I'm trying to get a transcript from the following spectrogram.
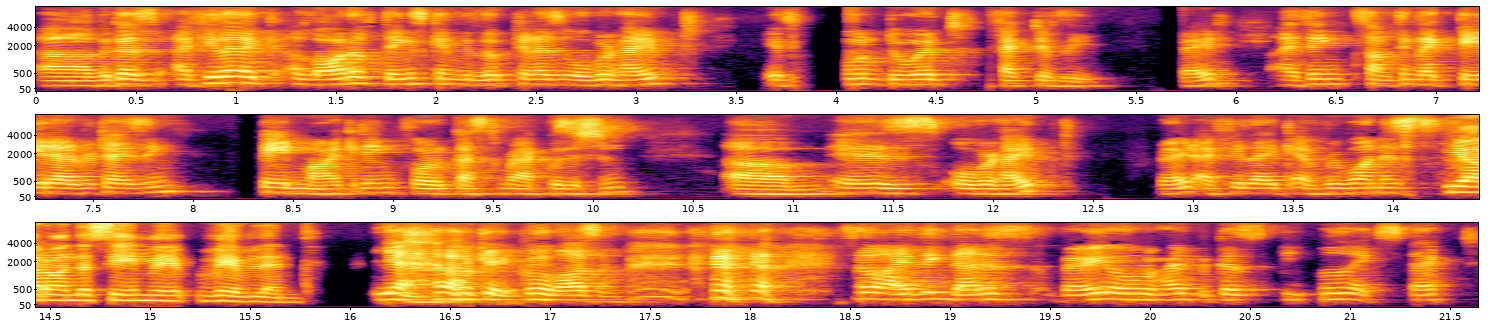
uh, because I feel like a lot of things can be looked at as overhyped if you don't do it effectively, right? I think something like paid advertising, paid marketing for customer acquisition um, is overhyped, right? I feel like everyone is. We are on the same wavelength. Yeah. Okay. Cool. Awesome. so I think that is very overhyped because people expect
